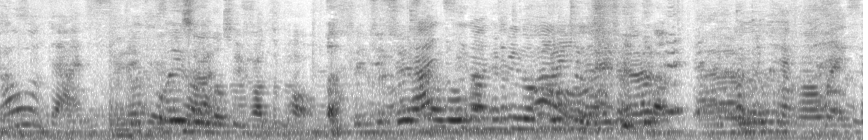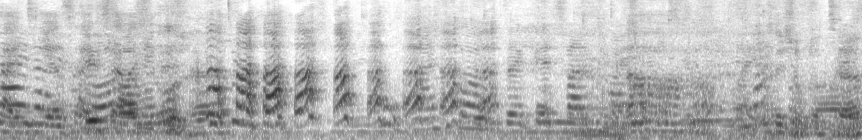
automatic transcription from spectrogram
Pole dancing. What is Please that? hold on. on the pole. Dancing on the Have you not been to pole. You have always ideas, ah. I tell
